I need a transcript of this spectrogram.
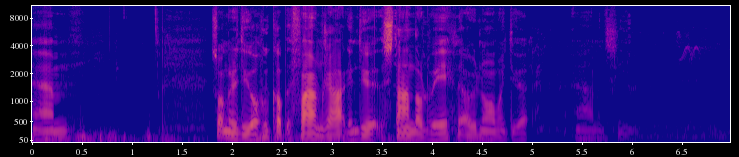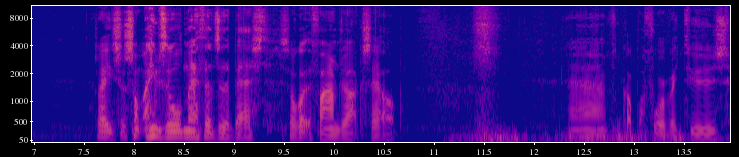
Um, so I'm going to do, I'll hook up the farm jack and do it the standard way that I would normally do it. Um, and see. Right, so sometimes the old methods are the best. So I've got the farm jack set up. Uh, a couple of 4x2s.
